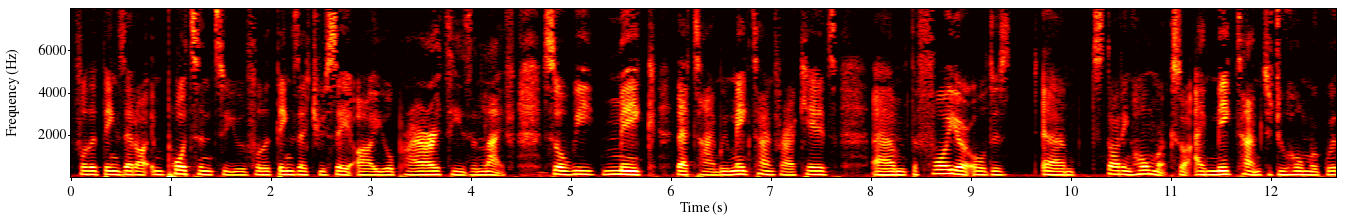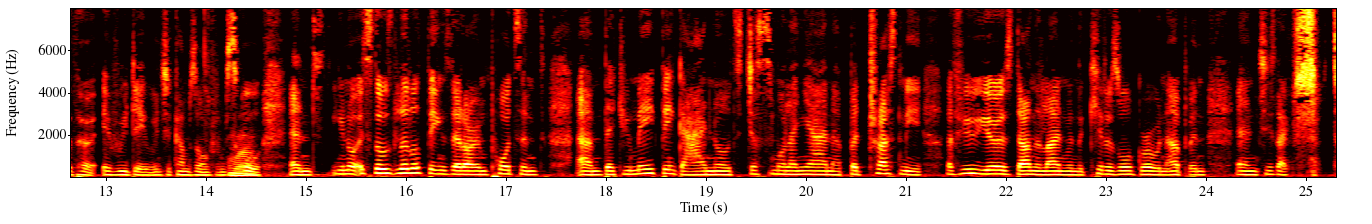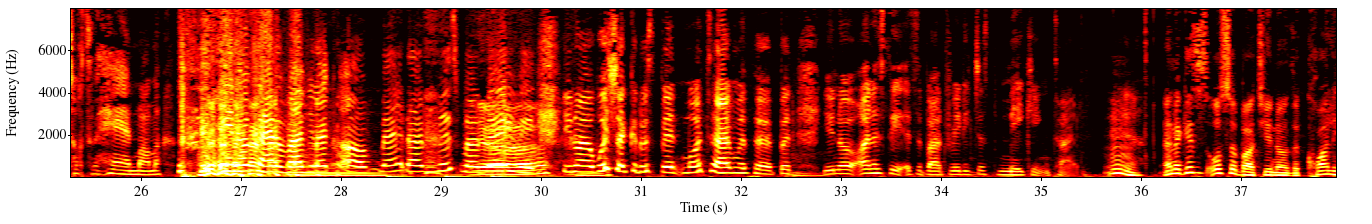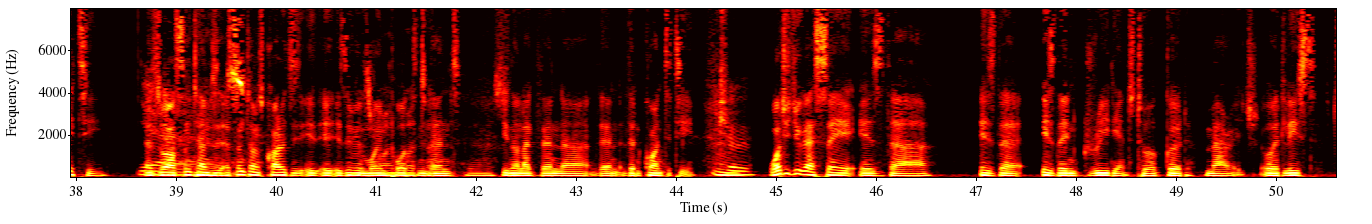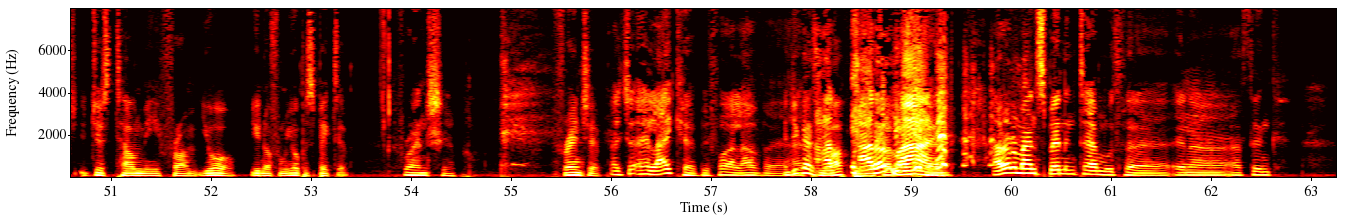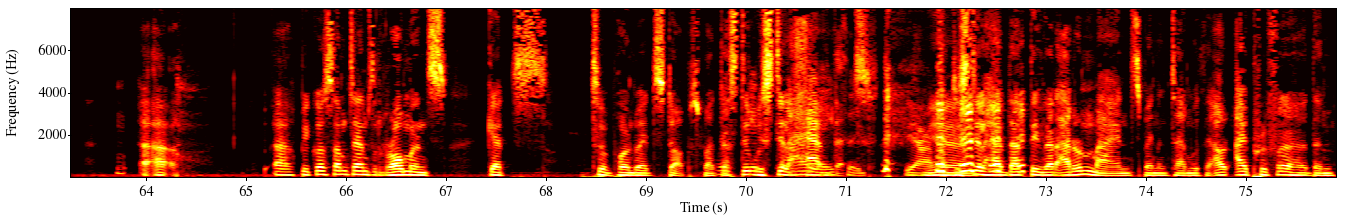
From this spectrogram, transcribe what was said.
for the things that are important to you, for the things that you say are your priorities in life. So we make that time. We make time for our kids. Um, the four year old is um, starting homework. So I make time to do homework with her every day when she comes home from school. Wow. And, you know, it's those little things that are important, um, that you may think, I know it's just smolanyana, but trust me, a few years down the line when the kid is all grown up and, and she's like, Shh, talk to the hand, mama. you know, kind of, I'd be like, oh man, I miss my Yeah. baby. You know, I wish I could have spent more time with her, but, you know, honestly, it's about really just making time. And I guess it's also about, you know, the quality as well. Sometimes Yes. sometimes quality is, is even It's more more important, important, than yes. you know, like than uh, than than quantity. True. What did you guys say is the is the is the ingredient to a good marriage, or at least j- just tell me from your you know from your perspective. Friendship. Friendship. I, ju- I like her before I love her. And you I- guys I, love I, her. don't mind. I don't mind spending time with her. You know, Yeah. I think uh, uh, because sometimes romance gets to a point where it stops, but Where I it still we gets still have that. Yeah, Yeah. but you still have that thing that I don't mind spending time with her. I, I prefer her than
